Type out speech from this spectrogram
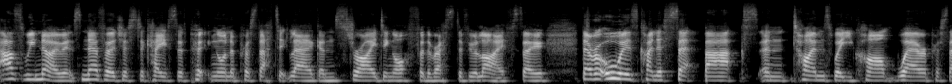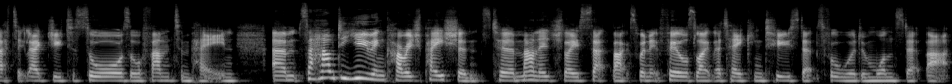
as we know, it's never just a case of putting on a prosthetic leg and striding off for the rest of your life. So there are always kind of setbacks and times where you can't wear a prosthetic leg due to sores or phantom pain. Um, so, how do you encourage patients to manage those setbacks when it feels like they're taking two steps forward and one step back?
